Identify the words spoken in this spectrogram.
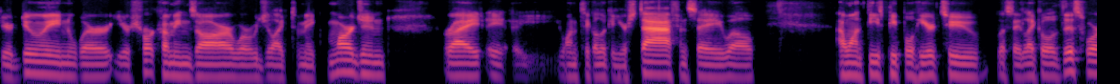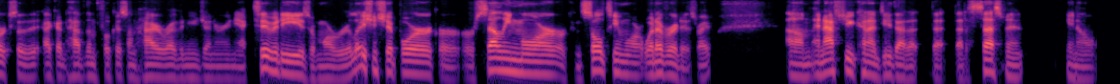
you're doing, where your shortcomings are, where would you like to make margin, right? Eh, eh, you want to take a look at your staff and say, well, I want these people here to, let's say, let go of this work so that I could have them focus on higher revenue generating activities or more relationship work or, or selling more or consulting more, whatever it is, right? Um, and after you kind of do that, uh, that, that assessment, you know,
